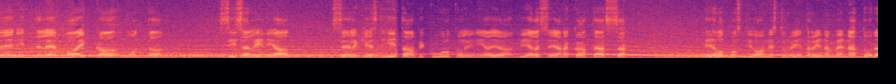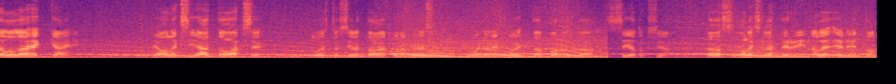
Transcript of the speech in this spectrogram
viitoseen itselleen paikkaa, mutta sisälinja on selkeästi hitaampi kuin ulkolinja ja vielä se ei ainakaan tässä helposti onnistu. Rinta rinnan mennään todella lähekkäin. Ja Aleksi jää taakse. Toistaiseksi siellä taaempana myös Muinonen koittaa parantaa sijoituksia. Taas Aleksi lähtee rinnalle ja nyt on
